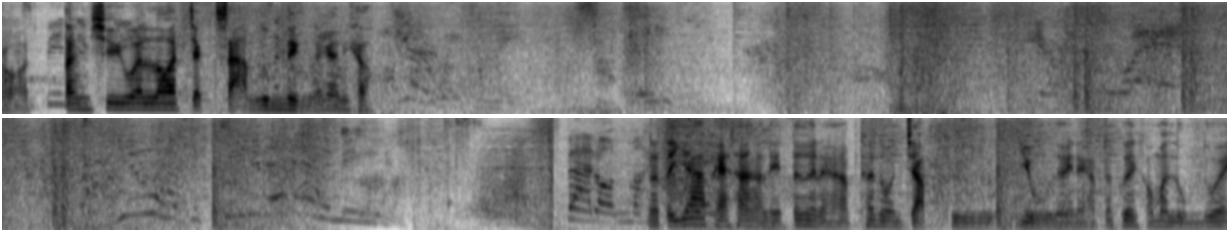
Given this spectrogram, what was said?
ขอตั้งชื่อว่ารอดจาก 3 ลุมหนึ่งแล้วกันครับ นาตาย่าแพ้ทางอเลเตอร์นะครับ ถ้าโดนจับคืออยู่เลยนะครับ ถ้าเพื่อนเขามาลุมด้วย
